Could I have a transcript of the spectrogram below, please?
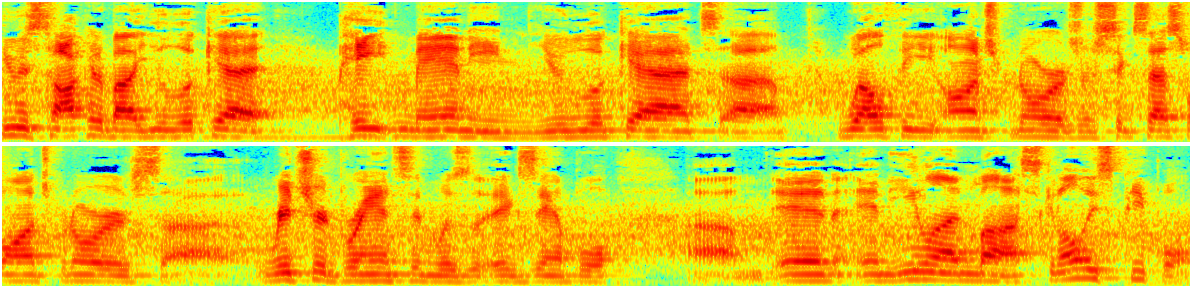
he was talking about you look at Peyton Manning, you look at uh, wealthy entrepreneurs or successful entrepreneurs. Uh, Richard Branson was an example, um, and, and Elon Musk, and all these people.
